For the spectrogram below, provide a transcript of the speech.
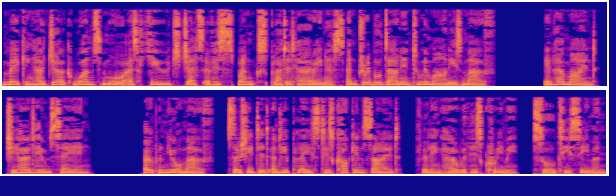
making her jerk once more as huge jets of his spunk splattered her anus and dribbled down into Imani's mouth. In her mind, she heard him saying, Open your mouth, so she did and he placed his cock inside, filling her with his creamy, salty semen.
